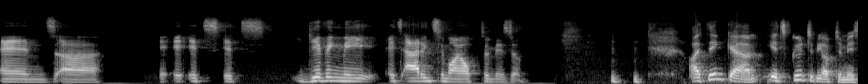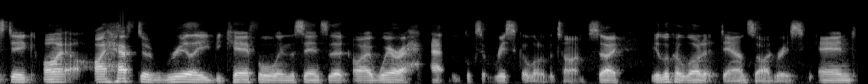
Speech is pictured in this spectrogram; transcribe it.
and uh, it, it's it's giving me it's adding to my optimism I think um, it's good to be optimistic. I I have to really be careful in the sense that I wear a hat that looks at risk a lot of the time. So you look a lot at downside risk, and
